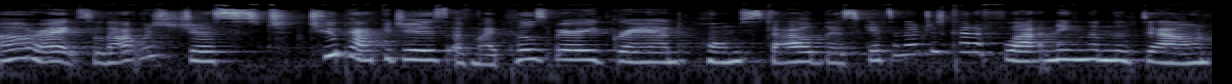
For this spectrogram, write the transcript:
All right, so that was just two packages of my Pillsbury Grand home style biscuits and I'm just kind of flattening them down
